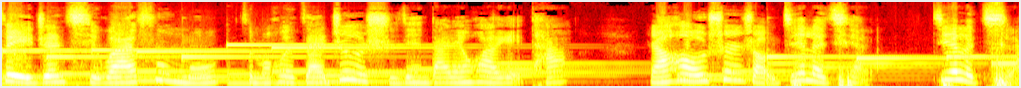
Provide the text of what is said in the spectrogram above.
费贞奇怪父母怎么会在这个时间打电话给他，然后顺手接了起来。接了起来，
